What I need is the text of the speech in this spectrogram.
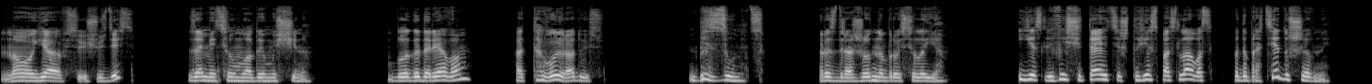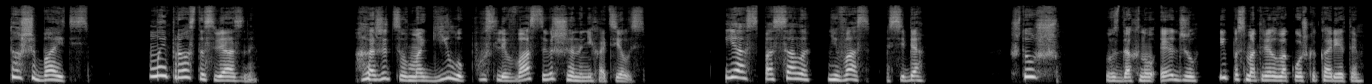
«Но я все еще здесь», — заметил молодой мужчина. «Благодаря вам оттого и радуюсь». «Безумец», — раздраженно бросила я. «Если вы считаете, что я спасла вас по доброте душевной, то ошибаетесь. Мы просто связаны. ложиться в могилу после вас совершенно не хотелось. Я спасала не вас, а себя». «Что ж», — вздохнул Эджил и посмотрел в окошко кареты.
